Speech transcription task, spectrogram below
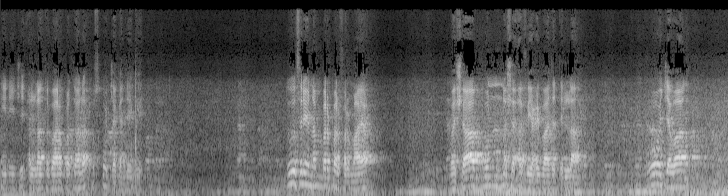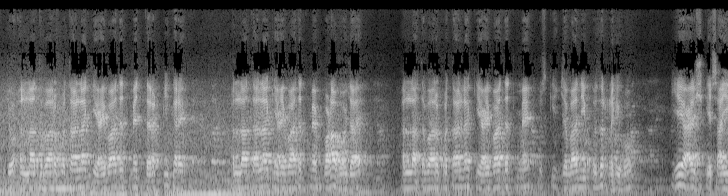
کی نیچے اللہ تبارک و تعالیٰ اس کو جگہ دیں گے۔ دوسرے نمبر پر فرمایا، وشاب نشأ فی عبادت اللہ وہ جوان جو اللہ تبارک و تعالیٰ کی عبادت میں ترقی کرے، اللہ تعالیٰ کی عبادت میں بڑا ہو جائے، اللہ تبارک و تعالیٰ کی عبادت میں اس کی جوانی گزر رہی ہو، یہ عائش کے سائے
